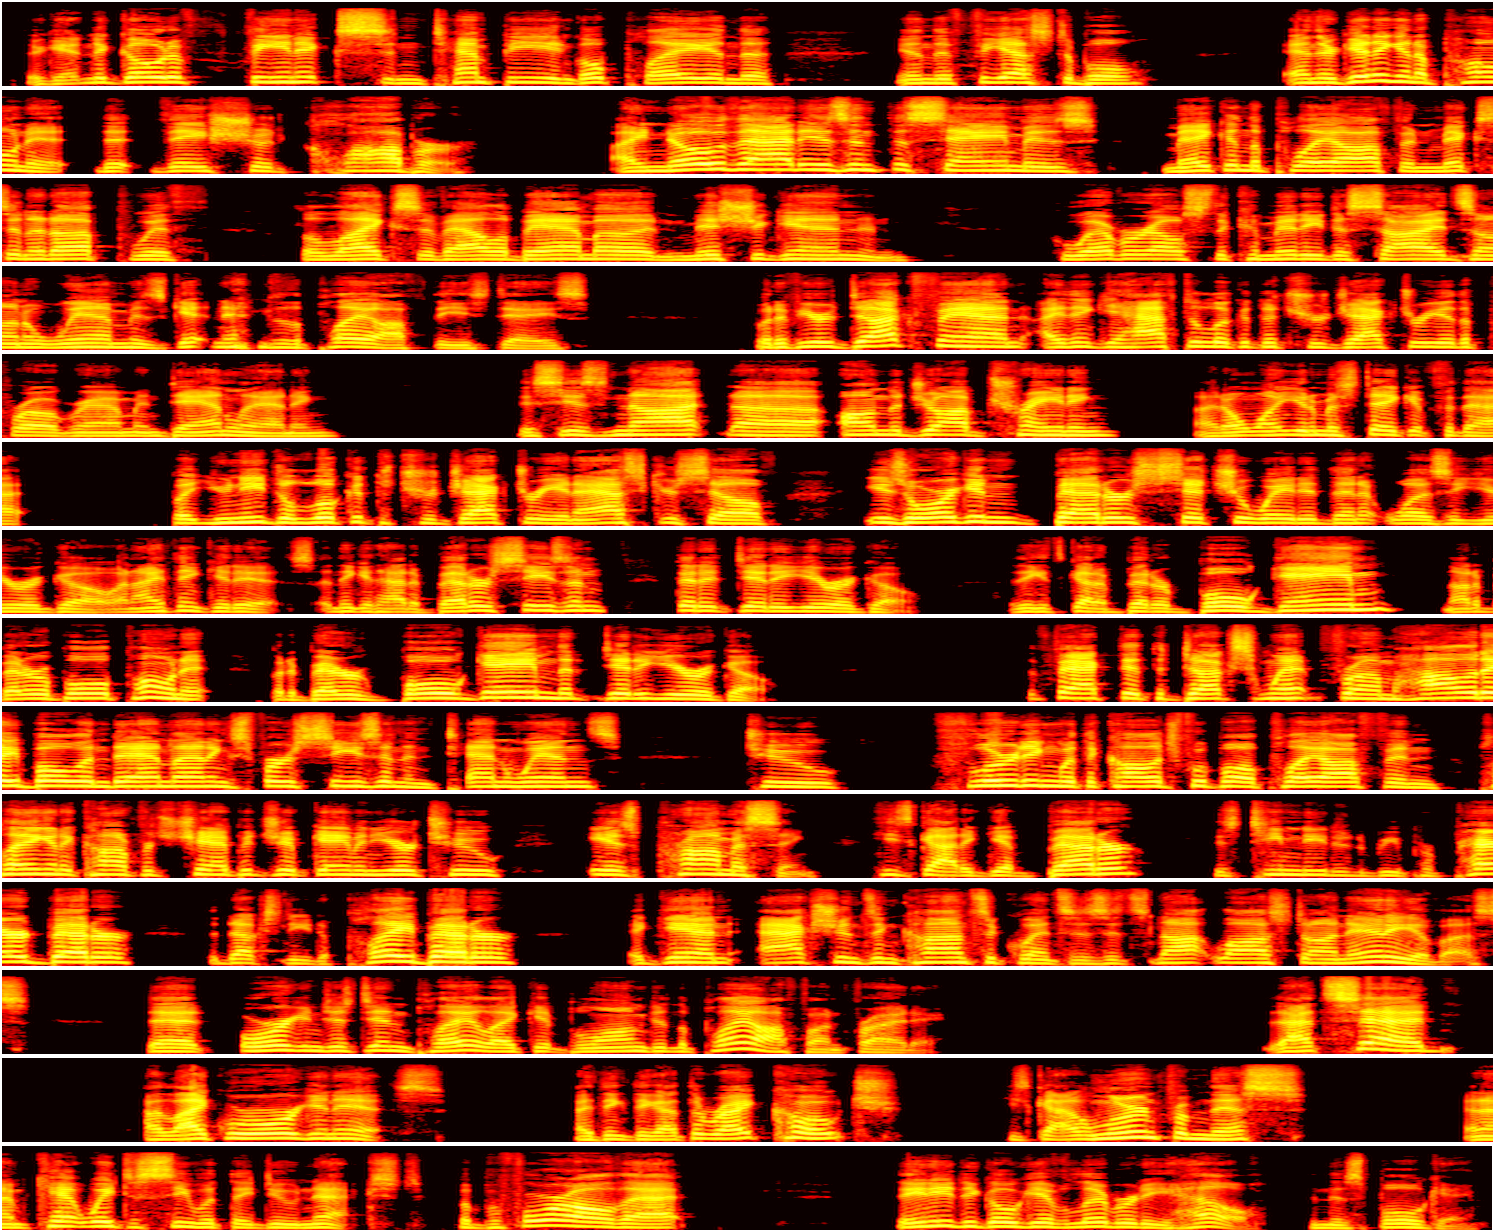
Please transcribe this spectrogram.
They're getting to go to Phoenix and Tempe and go play in the in the Fiesta Bowl, and they're getting an opponent that they should clobber. I know that isn't the same as making the playoff and mixing it up with the likes of Alabama and Michigan and whoever else the committee decides on a whim is getting into the playoff these days. But if you're a Duck fan, I think you have to look at the trajectory of the program and Dan Lanning. This is not uh, on the job training. I don't want you to mistake it for that. But you need to look at the trajectory and ask yourself is Oregon better situated than it was a year ago? And I think it is. I think it had a better season than it did a year ago. I think it's got a better bowl game, not a better bowl opponent, but a better bowl game than it did a year ago. The fact that the Ducks went from Holiday Bowl in Dan Lanning's first season and 10 wins to flirting with the college football playoff and playing in a conference championship game in year two is promising. He's got to get better. His team needed to be prepared better. The Ducks need to play better. Again, actions and consequences. It's not lost on any of us that Oregon just didn't play like it belonged in the playoff on Friday. That said, I like where Oregon is. I think they got the right coach. He's got to learn from this, and I can't wait to see what they do next. But before all that, they need to go give Liberty hell in this bowl game.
